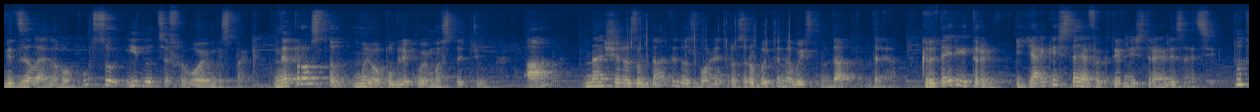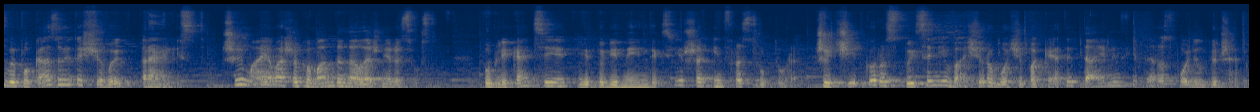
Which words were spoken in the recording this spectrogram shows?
від зеленого курсу і до цифрової безпеки. Не просто ми опублікуємо статтю, а Наші результати дозволять розробити новий стандарт для критерій 3. якість та ефективність реалізації. Тут ви показуєте, що ви реаліст. Чи має ваша команда належні ресурси? Публікації, відповідний індекс вірша, інфраструктура. Чи чітко розписані ваші робочі пакети, таймінги та розподіл бюджету?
